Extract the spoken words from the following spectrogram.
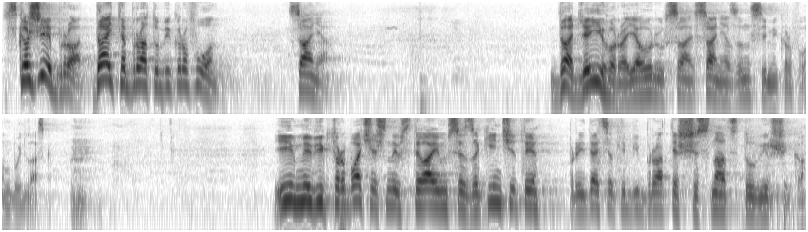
Скажи, брат, дайте брату мікрофон. Саня. Да, для Ігора, я говорю, Саня, занеси мікрофон, будь ласка. І ми, Віктор, бачиш, не встигаємося закінчити. Прийдеться тобі брати з 16-го віршика.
